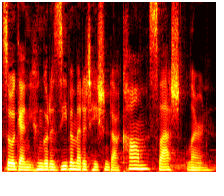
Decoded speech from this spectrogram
So again, you can go to zivameditation.com slash learn.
